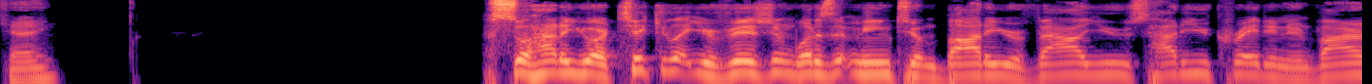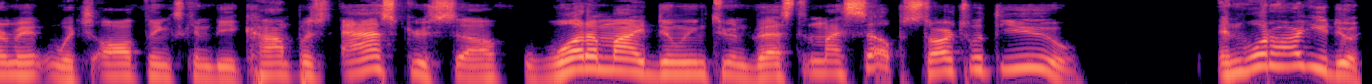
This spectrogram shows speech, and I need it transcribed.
Okay. So, how do you articulate your vision? What does it mean to embody your values? How do you create an environment which all things can be accomplished? Ask yourself, what am I doing to invest in myself? Starts with you. And what are you doing?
